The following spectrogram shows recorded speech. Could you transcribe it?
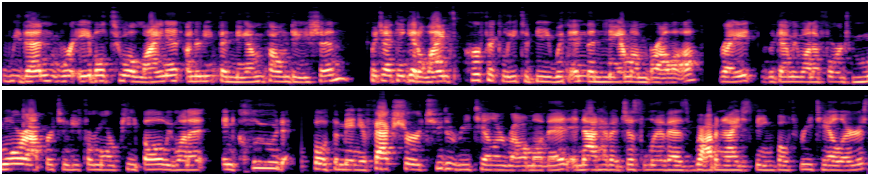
we then were able to align it underneath the NAMM Foundation, which I think it aligns perfectly to be within the NAMM umbrella right? Again, we want to forge more opportunity for more people. We want to include both the manufacturer to the retailer realm of it and not have it just live as Robin and I just being both retailers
